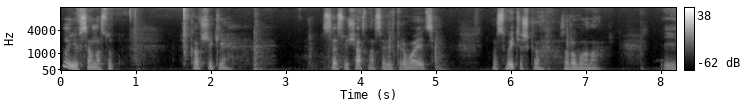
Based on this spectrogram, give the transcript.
Ну і все у нас тут шкафчики, все сучасно, все відкривається. Ось витяжка зроблена. І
